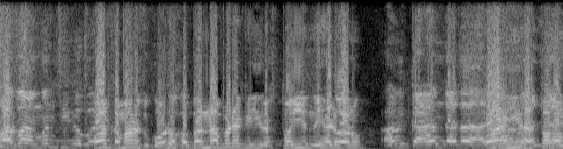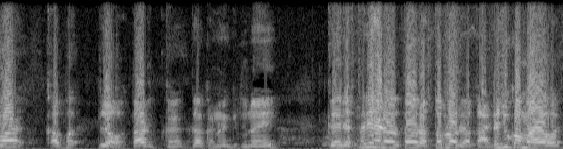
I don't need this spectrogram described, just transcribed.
પણ મન ખબર? તમારે શું ગોડો ખબર ના પડે કે એ રસ્તો એ નહીં હેડવાનો? પણ એ રસ્તો તમારે ખબર લો તાર ઘણા કીધું નહીં કઈ રસ્તો નહીં હેડવાનો તારો રસ્તો પેલો કાઢે શું કામ આવ્યો હોય?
